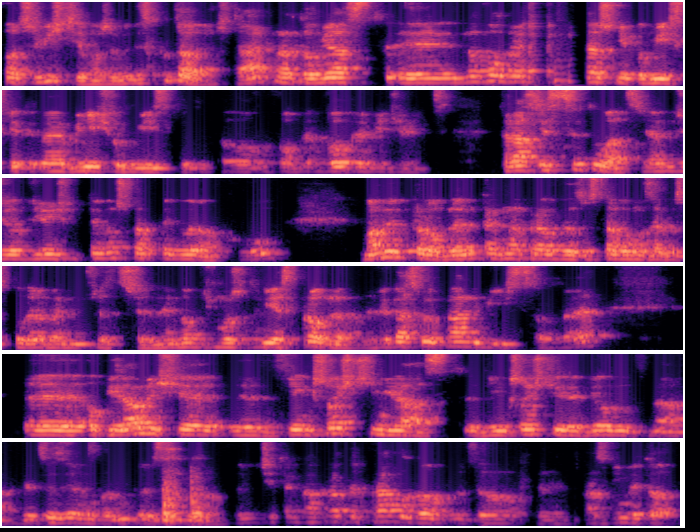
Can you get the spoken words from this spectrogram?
oczywiście możemy dyskutować, tak? Natomiast y, no wyobraźmy też nie podmiejskie, tylko jakby nie śródmiejskie, tylko w obrębie, w obrębie dzielnic. Teraz jest sytuacja, gdzie od 1994 roku mamy problem tak naprawdę z ustawą o zagospodarowaniu przestrzennym. No być może to nie jest problem, ale wygasły plany miejscowe, e, opieramy się e, w większości miast, w większości regionów na decyzjach o warunkach zabudowy, gdzie tak naprawdę prawo do, do e, nazwijmy to,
